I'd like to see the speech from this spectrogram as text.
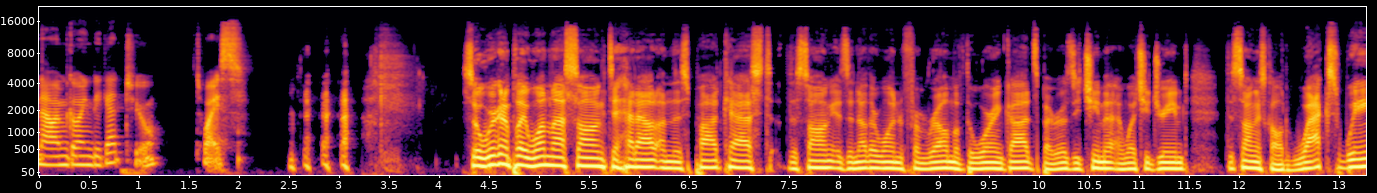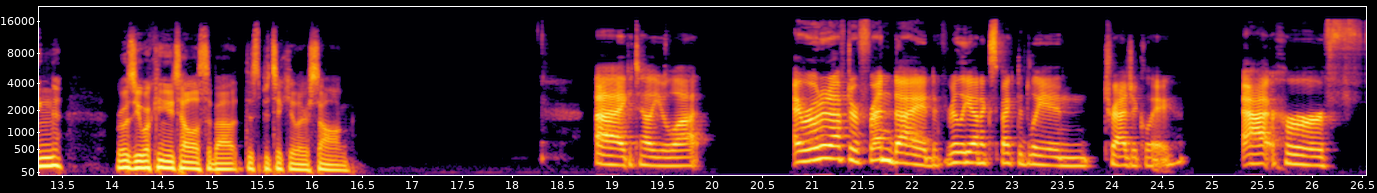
now I'm going to get to twice. So we're going to play one last song to head out on this podcast. The song is another one from Realm of the Warring Gods by Rosie Cima and What You Dreamed. The song is called Wax Wing. Rosie, what can you tell us about this particular song? Uh, I could tell you a lot. I wrote it after a friend died really unexpectedly and tragically. At her f-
